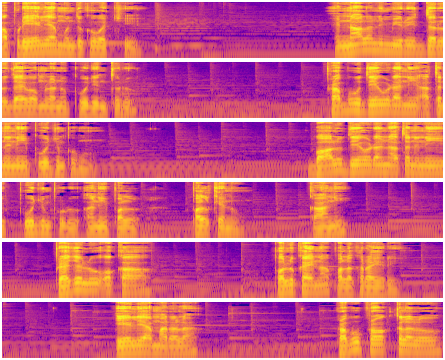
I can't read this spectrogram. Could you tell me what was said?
అప్పుడు ఏలియా ముందుకు వచ్చి ఎన్నాళ్ళని మీరు ఇద్దరు దైవములను పూజింతురు? ప్రభు దేవుడని అతనిని పూజింపుము. బాలు దేవుడని అతనిని పూజింపుడు అని పల్ పల్కెను. కానీ ప్రజలు ఒక పలుకైన పలకరైరి ఏలియా మరల ప్రభు ప్రవక్తలలో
